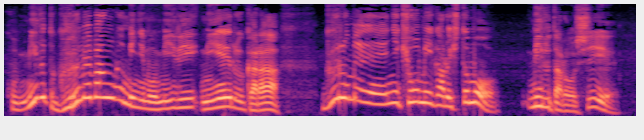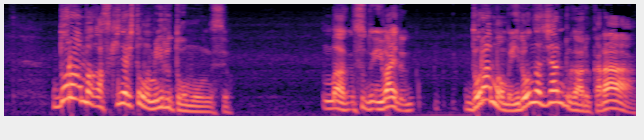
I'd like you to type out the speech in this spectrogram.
こう見るとグルメ番組にも見り見えるから、グルメに興味がある人も見るだろうし、ドラマが好きな人も見ると思うんですよ。まあ、そのいわゆるドラマもいろんなジャンルがあるから、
